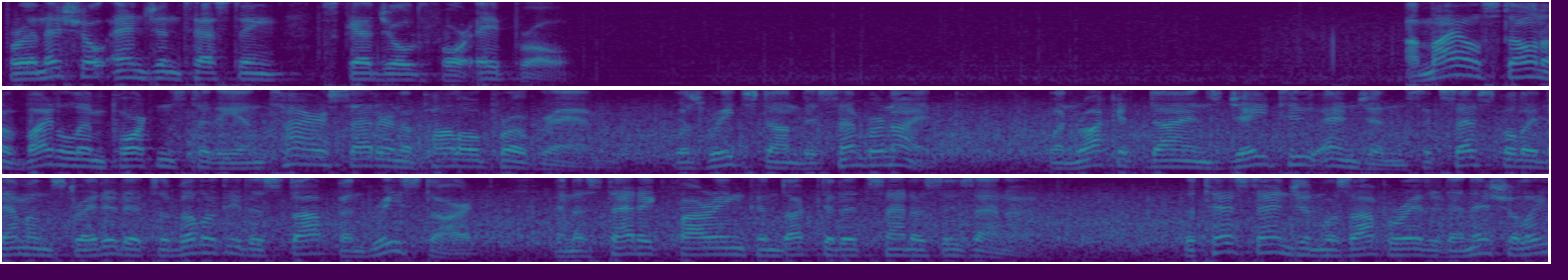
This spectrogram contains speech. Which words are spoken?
for initial engine testing scheduled for April. A milestone of vital importance to the entire Saturn Apollo program was reached on December 9th when Rocketdyne's J-2 engine successfully demonstrated its ability to stop and restart in a static firing conducted at Santa Susana. The test engine was operated initially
